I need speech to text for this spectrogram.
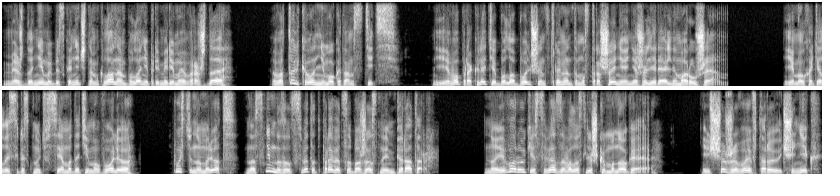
Между ним и бесконечным кланом была непримиримая вражда, вот только он не мог отомстить. Его проклятие было больше инструментом устрашения, нежели реальным оружием. Ему хотелось рискнуть всем и дать ему волю. Пусть он умрет, но с ним на тот свет отправится Божественный Император. Но его руки связывало слишком многое. Еще живой второй ученик,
